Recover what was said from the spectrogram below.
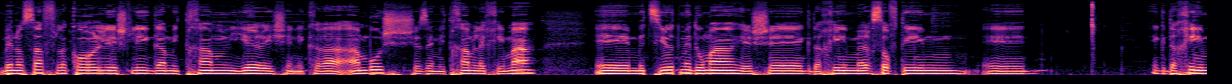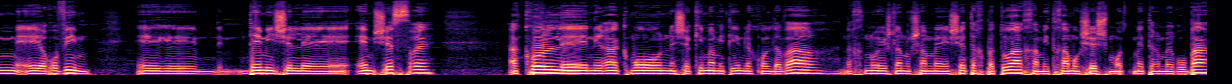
בנוסף לכל יש לי גם מתחם ירי שנקרא אמבוש, שזה מתחם לחימה. מציאות מדומה, יש אקדחים איירסופטים, אקדחים רובים, דמי של M16. הכל נראה כמו נשקים אמיתיים לכל דבר. אנחנו, יש לנו שם שטח פתוח, המתחם הוא 600 מטר מרובע.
